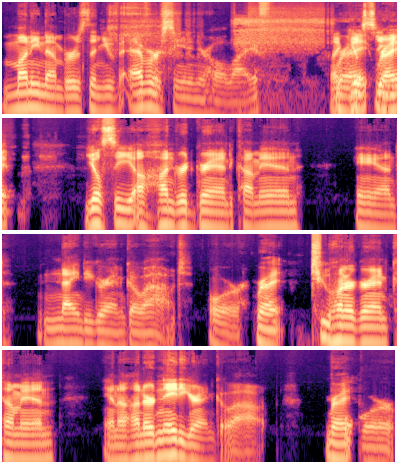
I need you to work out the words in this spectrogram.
money numbers than you've ever seen in your whole life. Like you'll right, see right. you'll see a hundred grand come in and 90 grand go out or Right. 200 grand come in and 180 grand go out Right. or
